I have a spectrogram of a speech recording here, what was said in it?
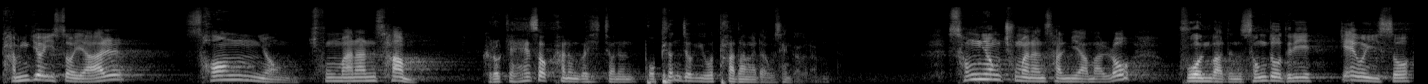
담겨 있어야 할 성령 충만한 삶 그렇게 해석하는 것이 저는 보편적이고 타당하다고 생각을 합니다. 성령 충만한 삶이야말로 구원받은 성도들이 깨어 있어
